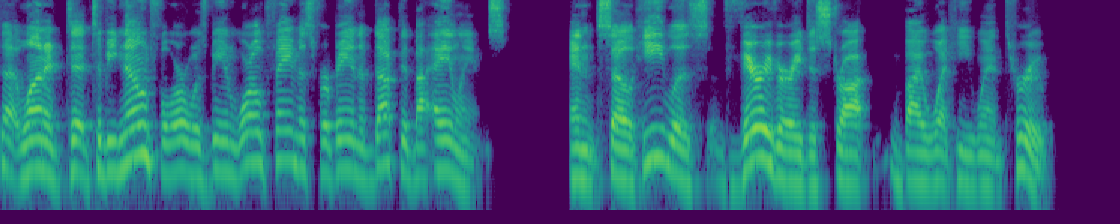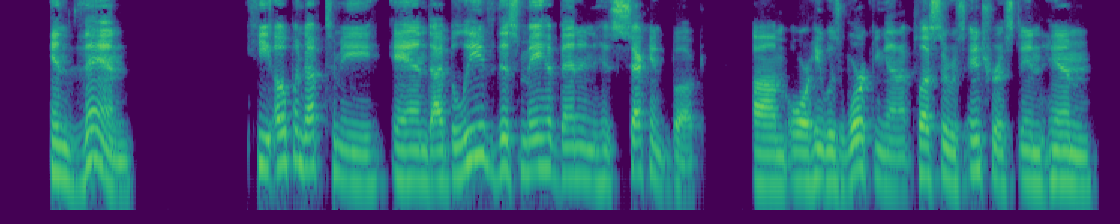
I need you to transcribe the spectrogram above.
that wanted to, to be known for, was being world famous for being abducted by aliens. And so he was very, very distraught by what he went through. And then he opened up to me, and I believe this may have been in his second book, um, or he was working on it. Plus, there was interest in him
